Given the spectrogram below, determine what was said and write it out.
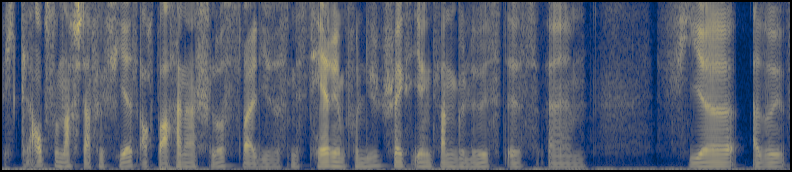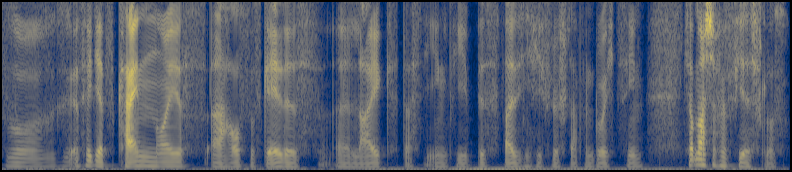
ich glaube, so nach Staffel 4 ist auch bei Hannah Schluss, weil dieses Mysterium von New Tracks irgendwann gelöst ist. Ähm, 4, also so, es wird jetzt kein neues äh, Haus des Geldes äh, like, dass die irgendwie bis, weiß ich nicht, wie viele Staffeln durchziehen. Ich glaube, nach Staffel 4 ist Schluss.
